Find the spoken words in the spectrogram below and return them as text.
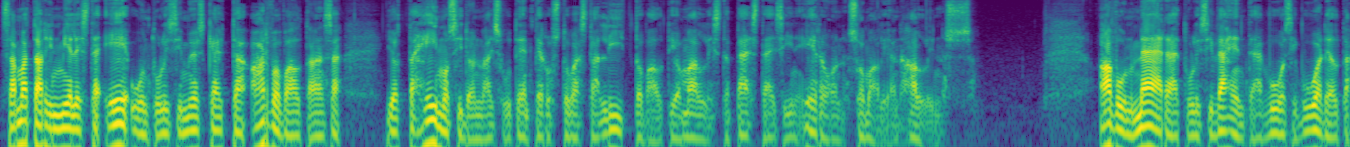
Samatarin mielestä EUn tulisi myös käyttää arvovaltaansa, jotta heimosidonnaisuuteen perustuvasta liittovaltiomallista päästäisiin eroon Somalian hallinnossa. Avun määrää tulisi vähentää vuosi vuodelta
